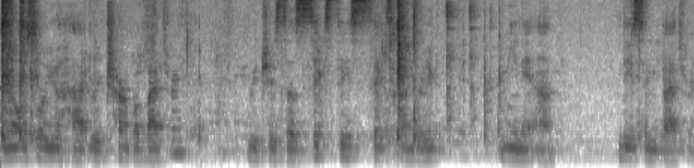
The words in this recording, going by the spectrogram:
and also you have rechargeable battery, which is a 6600 milliamp lithium battery.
